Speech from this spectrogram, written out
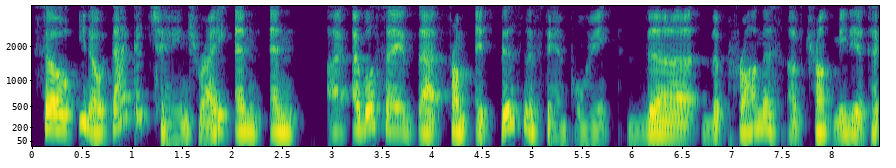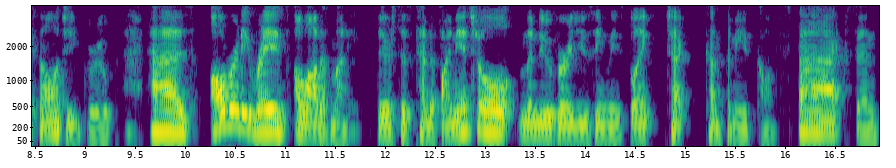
So you know that could change right? And and I, I, will say that from a business standpoint, the the promise of Trump Media Technology Group has already raised a lot of money. There's this kind of financial maneuver using these blank check companies called SPACs, and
